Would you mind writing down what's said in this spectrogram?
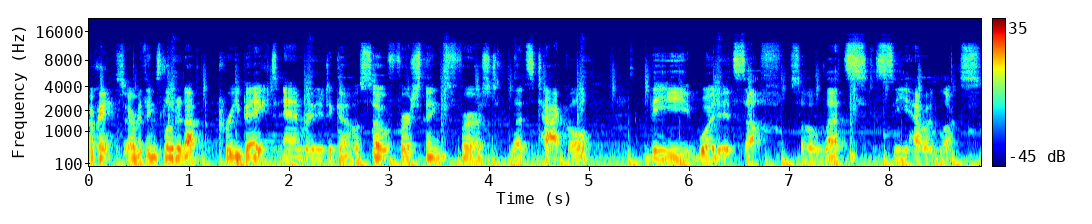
Okay, so everything's loaded up, pre-baked, and ready to go. So first things first, let's tackle the wood itself. So let's see how it looks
